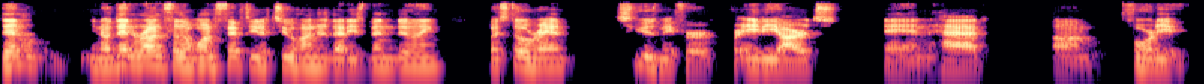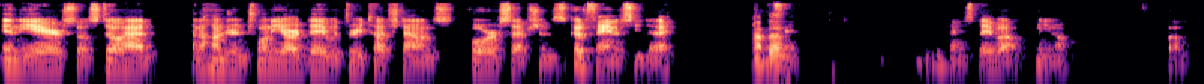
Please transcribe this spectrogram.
Didn't you know? Didn't run for the 150 to 200 that he's been doing, but still ran. Excuse me for for 80 yards and had um, 40 in the air, so still had an 120 yard day with three touchdowns, four receptions. Good fantasy day. Not bad. Fantasy day about you know about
